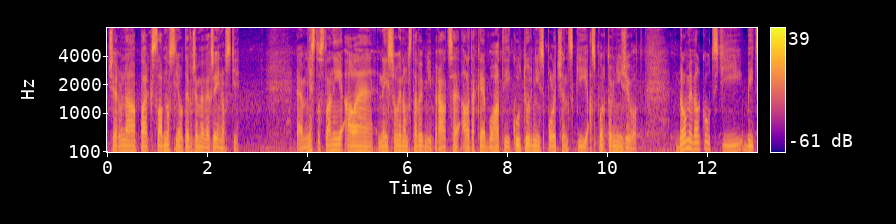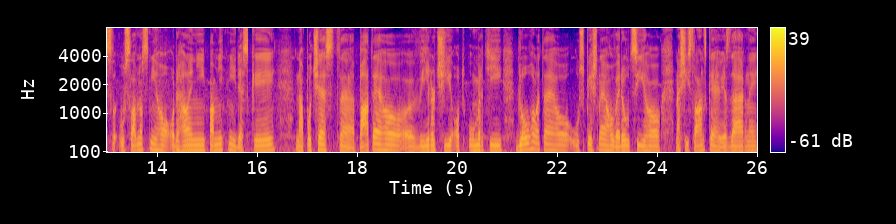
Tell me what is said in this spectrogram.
června park slavnostně otevřeme veřejnosti. Eh, město Slaný ale nejsou jenom stavební práce, ale také bohatý kulturní, společenský a sportovní život. Bylo mi velkou ctí být u slavnostního odhalení pamětní desky na počest eh, pátého eh, výročí od úmrtí dlouholetého úspěšného vedoucího naší slánské hvězdárny,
